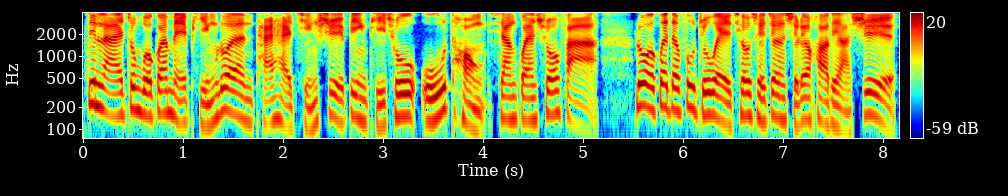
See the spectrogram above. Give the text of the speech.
近来，中国官媒评论台海情势，并提出武统相关说法。陆委会的副主委邱垂正十六号表示，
